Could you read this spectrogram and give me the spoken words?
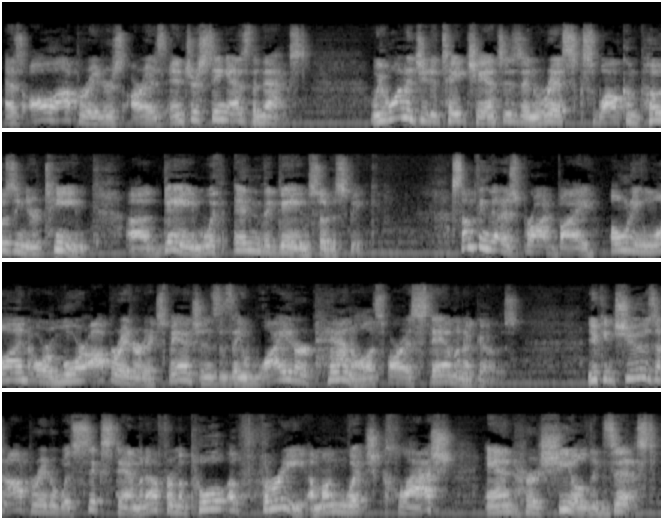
as all operators are as interesting as the next. We wanted you to take chances and risks while composing your team, a game within the game, so to speak. Something that is brought by owning one or more operator expansions is a wider panel as far as stamina goes. You can choose an operator with six stamina from a pool of three, among which Clash and her shield exist,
